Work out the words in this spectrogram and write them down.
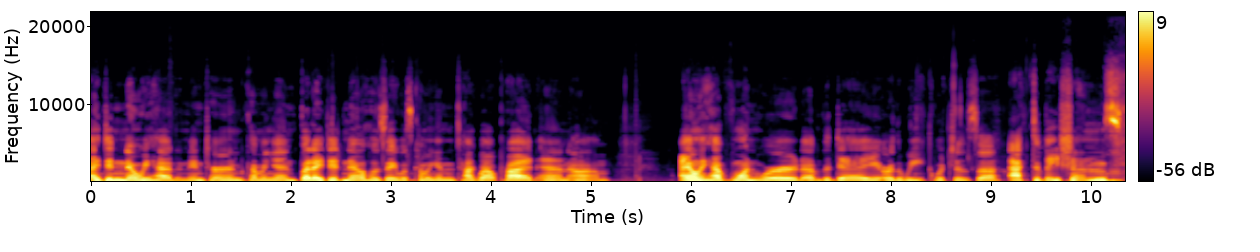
I didn't know we had an intern coming in, but I did know Jose was coming in to talk about Pride, and um, I only have one word of the day or the week, which is uh, activations.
